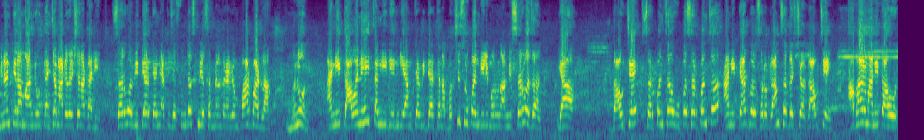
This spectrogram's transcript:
विनंतीला मान देऊन त्यांच्या मार्गदर्शनाखाली सर्व विद्यार्थ्यांनी अतिशय सुंदर स्नेह संमेलन कार्यक्रम पार पाडला. म्हणून आणि गावानेही चांगली देणगी आमच्या विद्यार्थ्यांना बक्षीस रूपाने दिली म्हणून आम्ही सर्वजण या गावचे सरपंच उपसरपंच आणि त्याचबरोबर सर्व ग्राम सदस्य गावचे आभार मानित आहोत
